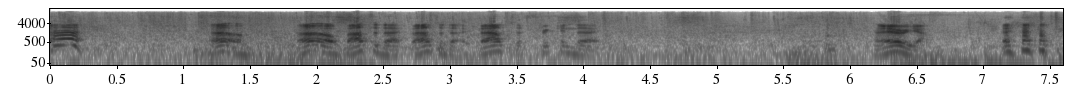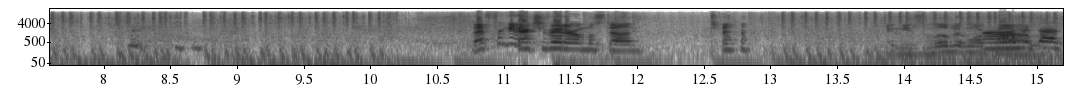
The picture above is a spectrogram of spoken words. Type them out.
Ah! Uh-oh. Uh-oh. About to die. About to die. About to freaking die. There we go. that freaking excavator almost done. it needs a little bit more Um, power. it.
